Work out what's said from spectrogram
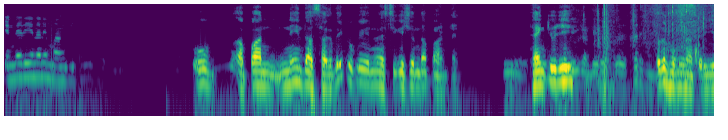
ਕਿੰਨੇ ਦੀ ਇਹਨਾਂ ਨੇ ਮੰਗ ਕੀਤੀ? ਉਹ ਆਪਾਂ ਨਹੀਂ ਦੱਸ ਸਕਦੇ ਕਿਉਂਕਿ ਇਨਵੈਸਟੀਗੇਸ਼ਨ ਦਾ ਪਾਰਟ ਹੈ। Thank you ji. ਉਹਦਾ ਫੋਨ ਨਾ ਕਰੀਏ।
